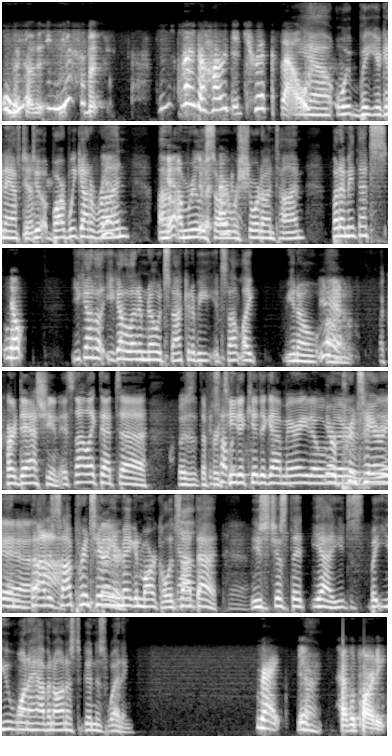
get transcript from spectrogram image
because but he's kind of hard to trick, though. yeah, we, but you're going to have to Yeah. do it. Barb, we got to run. Uh, Yeah, I'm really sorry Okay. we're short on time, but I mean that's Nope. you gotta you gotta let him know it's not going to be. It's not like you know. Yeah. Um, A Kardashian. It's not like that. Uh, was it the It's not Fertitta kid that got married over You're there? Prince Harry and Yeah. no, it's Ah, not Prince Harry and better. Meghan Markle. It's No. not that. It's just that yeah, you just but you want to have an honest to goodness wedding. Right. Yeah. All right. Have a party.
